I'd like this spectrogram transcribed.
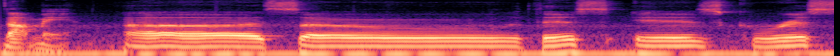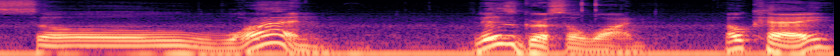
not me. Uh, so this is Grissel 1. It is Grissel 1. Okay.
